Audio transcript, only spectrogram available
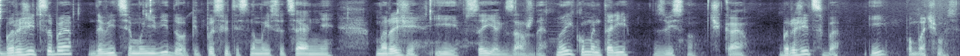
Бережіть себе, дивіться мої відео, підписуйтесь на мої соціальні мережі і все як завжди. Ну і коментарі, звісно, чекаю. Бережіть себе і побачимось.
